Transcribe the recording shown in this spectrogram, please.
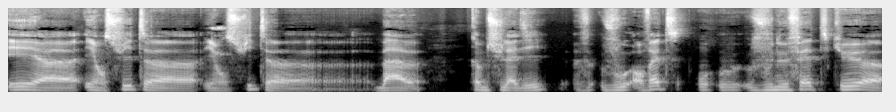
Et euh, et ensuite et ensuite bah comme tu l'as dit, vous en fait vous ne faites que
